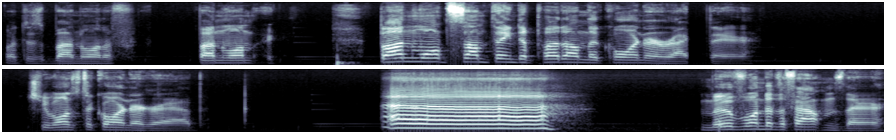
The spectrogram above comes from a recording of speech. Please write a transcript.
What does Bun want? To Bun want? Bun wants something to put on the corner right there. She wants to corner grab. Uh, Move one to the fountains there.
